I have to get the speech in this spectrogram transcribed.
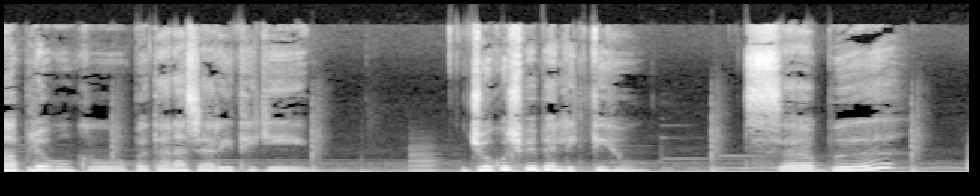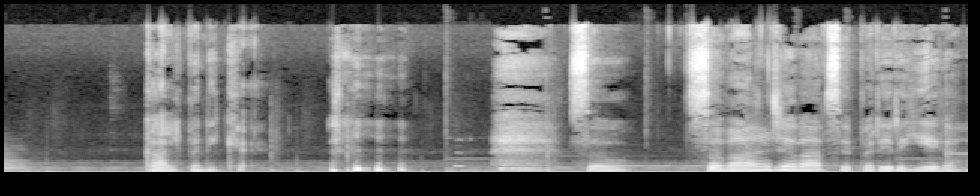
आप लोगों को बताना चाह रही थी कि जो कुछ भी मैं लिखती हूँ सब काल्पनिक है। सो so, सवाल जवाब से परे रहिएगा।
